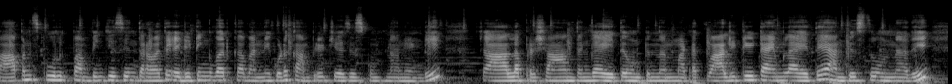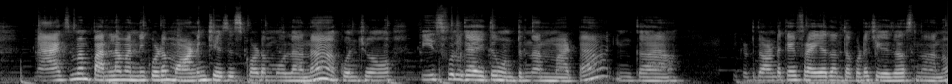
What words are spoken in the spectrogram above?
పాపని స్కూల్కి పంపించేసిన తర్వాత ఎడిటింగ్ వర్క్ అవన్నీ కూడా కంప్లీట్ చేసేసుకుంటున్నానండి. చాలా ప్రశాంతంగా అయితే ఉంటుందన్నమాట. క్వాలిటీ టైంలో అయితే అనిపిస్తూ ఉన్నది. మ్యాక్సిమం పనులవన్నీ కూడా మార్నింగ్ చేసేసుకోవడం మూలాన కొంచెం పీస్ఫుల్గా అయితే ఉంటుందన్నమాట. ఇంకా ఇక్కడ దొండకాయ ఫ్రై అదంతా కూడా చేసేస్తున్నాను.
